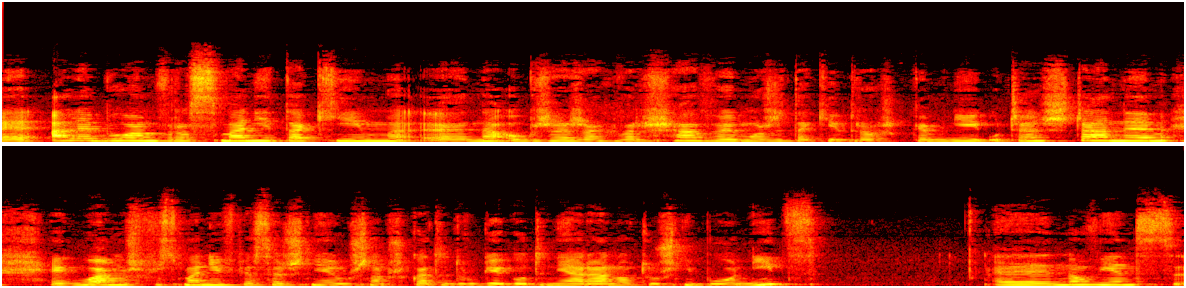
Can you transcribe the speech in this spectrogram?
e, ale byłam w Rossmanie takim e, na obrzeżach Warszawy, może takim troszkę mniej uczęszczanym. Jak byłam już w Rossmanie w Piasecznie już na przykład drugiego dnia rano, to już nie było nic. E, No więc e,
